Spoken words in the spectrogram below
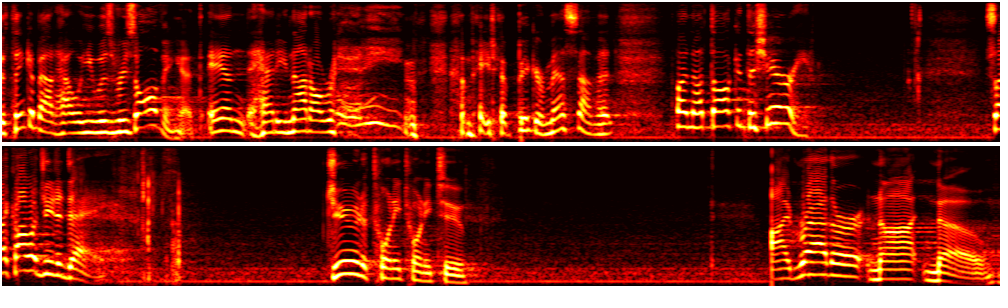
to think about how he was resolving it. And had he not already made a bigger mess of it by not talking to Sherry? Psychology Today, June of 2022. I'd rather not know.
